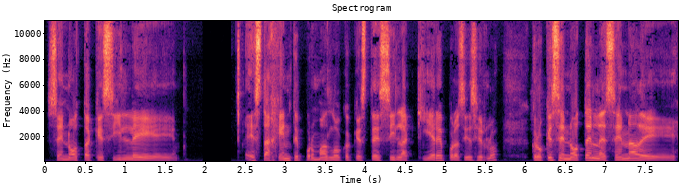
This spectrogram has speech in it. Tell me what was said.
se nota que sí le, esta gente, por más loca que esté, sí la quiere, por así decirlo. Creo que se nota en la escena de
